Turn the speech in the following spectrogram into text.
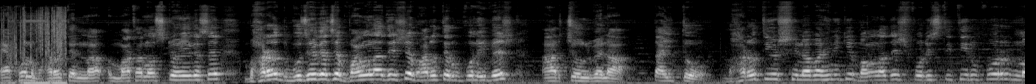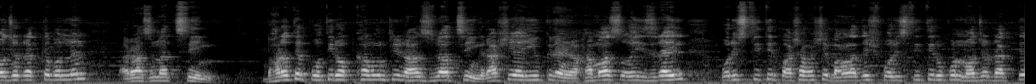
এখন ভারতের মাথা নষ্ট হয়ে গেছে। ভারত বুঝে গেছে বাংলাদেশে ভারতের উপনিবেশ আর চলবে না। তাই তো, ভারতীয় সেনাবাহিনীকে বাংলাদেশ পরিস্থিতির উপর নজর রাখতে বললেন রাজনাথ সিং। ভারতের প্রতিরক্ষামন্ত্রী Rajnath Singh, Russia, Ukraine, Hamas ও ইসরায়েল পরিস্থিতির পাশাপাশি বাংলাদেশ পরিস্থিতির উপর নজর রাখতে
